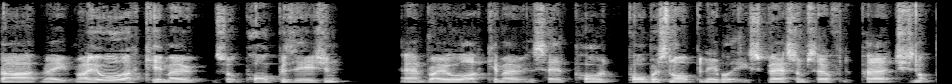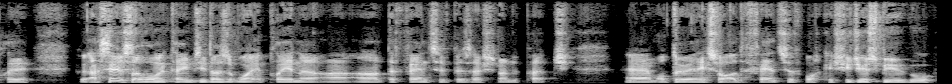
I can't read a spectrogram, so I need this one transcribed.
that right? Raiola came out, so Pogba's agent, and Raiola came out and said Pogba's not been able to express himself on the pitch. He's not playing. I said this a long times. He doesn't want to play in a, a, defensive position on the pitch um, or do any sort of defensive work. He should just be go.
